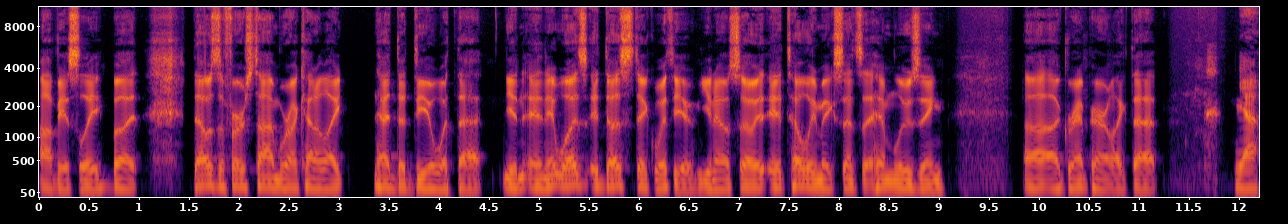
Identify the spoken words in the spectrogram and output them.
obviously, but that was the first time where I kind of like had to deal with that, and, and it was it does stick with you, you know. So it, it totally makes sense that him losing uh, a grandparent like that Yeah,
